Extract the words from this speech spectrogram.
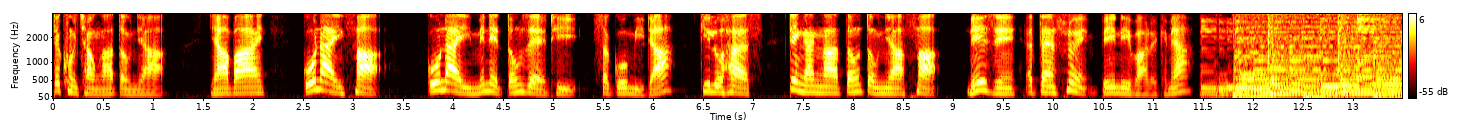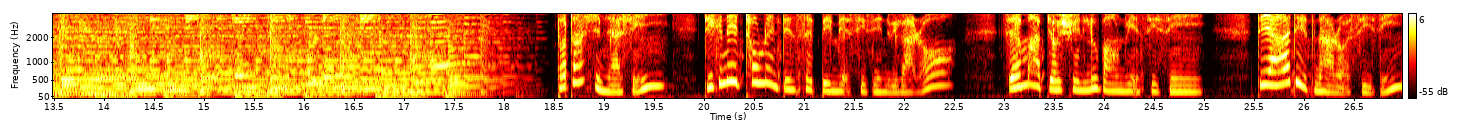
10653ညညပိုင်း9နာရီမှ9နာရီမိနစ်30အထိ16မီတာ kHz 19533ညမှနေ့စဉ်အတန်လှွင့်ပေးနေပါတယ်ခင်ဗျာဒေါက်တာရှင်များရှင်ဒီကနေ့ထုတ်လွှင့်တင်ဆက်ပေးမယ့်အစီအစဉ်တွေကတော့ကျမ်းမာပျော်ရွှင်လူပေါင်းတွင်အစီအစဉ်တရားဒေသနာတော်အစီအစဉ်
